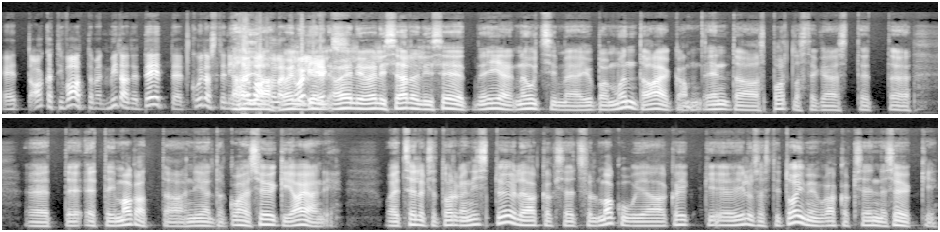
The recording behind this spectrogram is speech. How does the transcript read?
et hakati vaatama, et mida te teete, et kuidas te nii kõvad olete, oli, eks? oli, oli, seal oli see, et meie nõudsime juba mõnda aega enda sportlaste käest, et et, et ei magata nii-öelda kohe söögiajani, vaid selleks, et organism tööle hakkaks ja et sul magu ja kõik ilusasti toimima hakkaks enne sööki,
